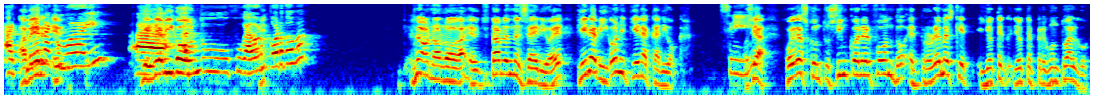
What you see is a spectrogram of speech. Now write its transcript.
¿a, quién acomoda ahí? ¿A, ¿A tu jugador Córdoba? No, no, no, eh, estoy hablando en serio, ¿eh? Tiene a Bigón y tiene a Carioca. Sí. O sea, juegas con tus cinco en el fondo. El problema es que, yo te, yo te pregunto algo,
